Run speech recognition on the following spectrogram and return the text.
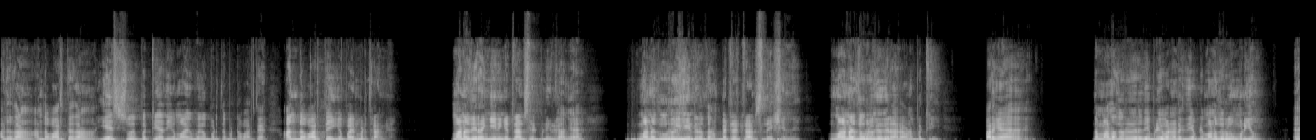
அதுதான் அந்த வார்த்தை தான். இயேசுவை பற்றி அதிகமாக உபயோகப்படுத்தப்பட்ட வார்த்தை. அந்த வார்த்தையை இங்கே பயன்படுத்துகிறாங்க மனது இறங்கி நீங்கள் டிரான்ஸ்லேட் பண்ணியிருக்காங்க. மனது உருகின்றது தான் பெட்டர் டிரான்ஸ்லேஷன் மனது உருகுகிறார் அவனை பற்றி. பாருங்க இந்த மனது உருகிறது எப்படி நடக்குது? எப்படி மனது உருக முடியும்? ஆ?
